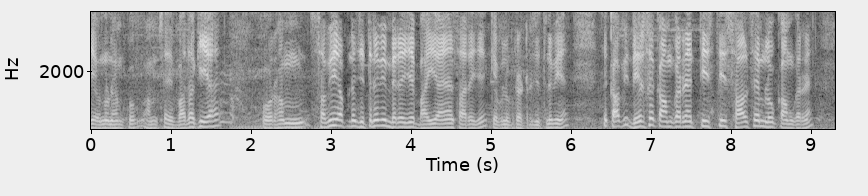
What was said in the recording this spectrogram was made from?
ये उन्होंने हमको हमसे वादा किया है। और हम सभी अपने जितने भी मेरे ये भाई आए हैं, सारे ये केबल ऑपरेटर जितने भी हैं, ये काफ़ी देर से काम कर रहे हैं तीस तीस साल से हम लोग काम कर रहे हैं।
